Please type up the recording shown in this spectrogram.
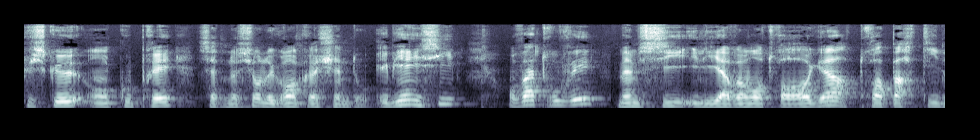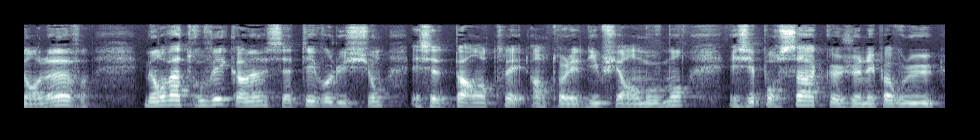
puisque on couperait cette notion de grand crescendo. Eh bien ici, on va trouver, même s'il y a vraiment trois regards, trois parties dans l'œuvre, mais on va trouver quand même cette évolution et cette parenté entre les différents mouvements, et c'est pour ça que je n'ai pas voulu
